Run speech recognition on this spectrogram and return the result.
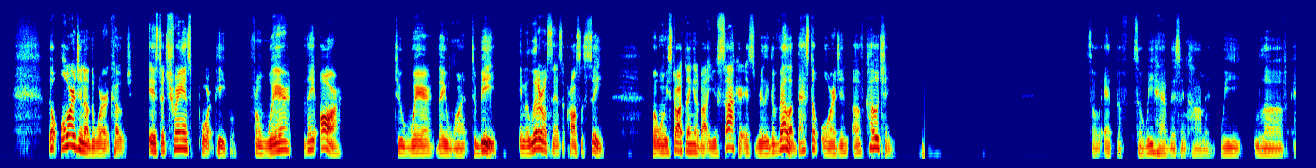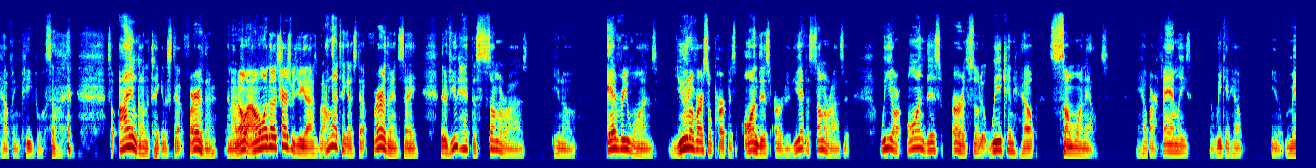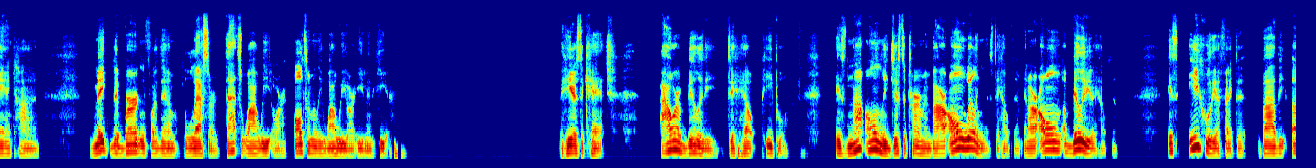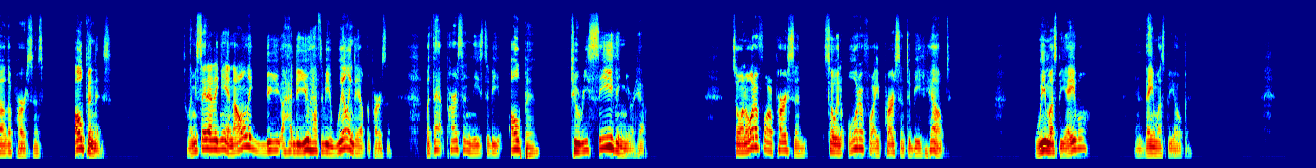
The origin of the word coach is to transport people from where they are to where they want to be in the literal sense across the sea. But when we start thinking about youth soccer, it's really developed. That's the origin of coaching. So at the so we have this in common. We love helping people. So so I am going to take it a step further. And I don't I don't want to go to church with you guys, but I'm going to take it a step further and say that if you had to summarize, you know, everyone's universal purpose on this earth, if you had to summarize it, we are on this earth so that we can help someone else. We help our families and we can help, you know, mankind make the burden for them lesser. That's why we are ultimately why we are even here. But here's the catch our ability to help people is not only just determined by our own willingness to help them and our own ability to help them, it's equally affected by the other person's openness so let me say that again. Not only do you do you have to be willing to help the person, but that person needs to be open to receiving your help. So in order for a person, so in order for a person to be helped, we must be able and they must be open.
